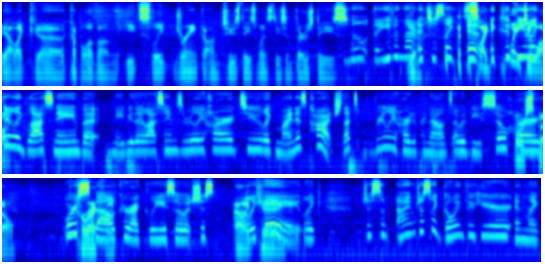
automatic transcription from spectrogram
Yeah, like uh, a couple of them eat, sleep, drink on Tuesdays, Wednesdays, and Thursdays. No, the, even that You know, it's just like it's it, like it could be like long. their like last name, but maybe their last name's really hard to like mine is Karges. That's really hard to pronounce. I would be so hard. Or spell. or spell correctly. correctly. So it's just Allie K. K. Like just some I'm just like going through here and like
